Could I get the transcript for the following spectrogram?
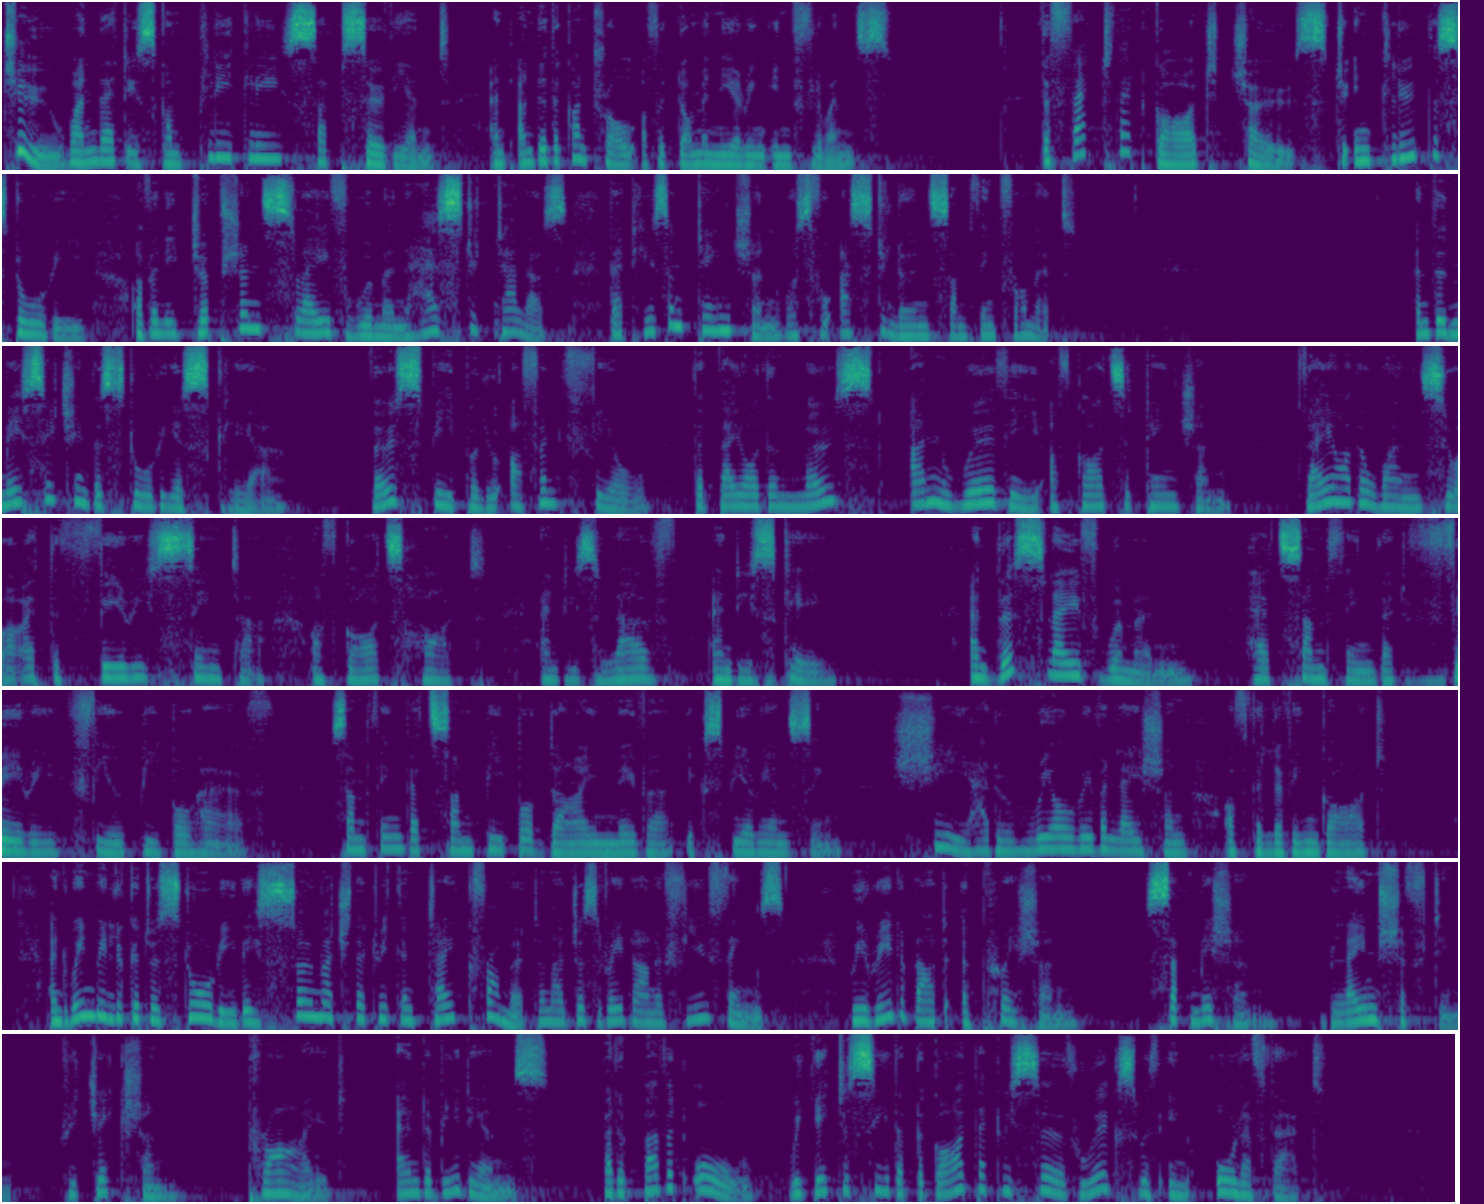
Two, one that is completely subservient and under the control of a domineering influence. The fact that God chose to include the story of an Egyptian slave woman has to tell us that his intention was for us to learn something from it. And the message in the story is clear. Those people who often feel that they are the most unworthy of God's attention, they are the ones who are at the very center of God's heart and his love and his care. And this slave woman had something that very few people have, something that some people die never experiencing. She had a real revelation of the living God. And when we look at her story, there's so much that we can take from it. And I just read down a few things. We read about oppression, submission, blame shifting, rejection, pride, and obedience. But above it all, we get to see that the God that we serve works within all of that.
